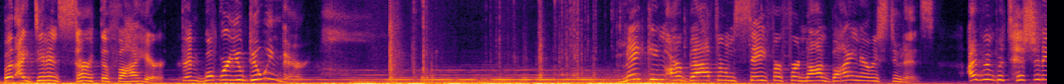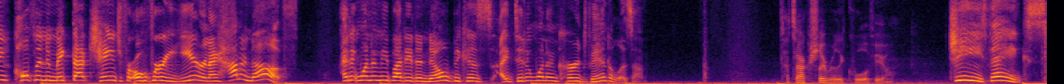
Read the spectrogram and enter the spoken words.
But I didn't start the fire. Then what were you doing there? Making our bathrooms safer for non-binary students. I've been petitioning Colvin to make that change for over a year, and I had enough. I didn't want anybody to know because I didn't want to encourage vandalism. That's actually really cool of you. Gee, thanks.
